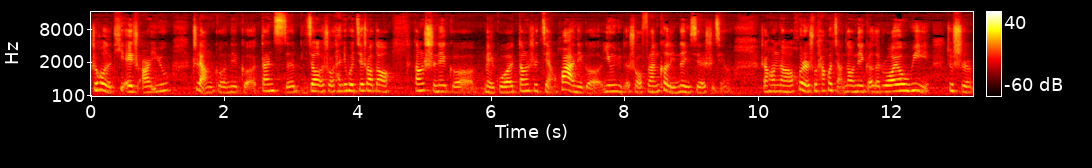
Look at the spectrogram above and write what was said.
之后的 t h r u 这两个那个单词比较的时候，他就会介绍到当时那个美国当时简化那个英语的时候，富兰克林的一些事情。然后呢，或者说他会讲到那个 the royal we，就是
